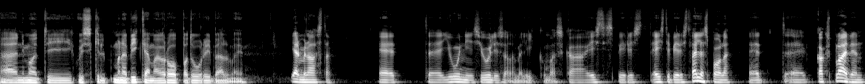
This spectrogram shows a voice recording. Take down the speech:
äh, niimoodi kuskil mõne pikema Euroopa tuuri peal või? järgmine aasta, et äh, juunis-juulis oleme liikumas ka Eestist piirist, Eesti piirist väljaspoole, et äh, kaks plaani on,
